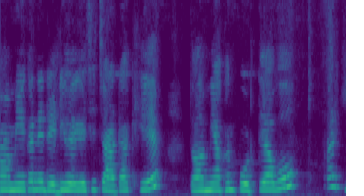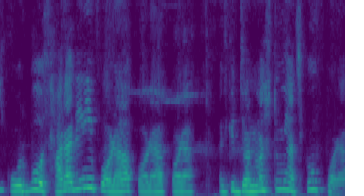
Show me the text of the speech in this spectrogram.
আমি এখানে রেডি হয়ে গেছি চাটা খেয়ে, তো আমি এখন পড়তে যাব। আর কি করব? সারাদিনই পড়া পড়া পড়া। আজকে জন্মাষ্টমী, আজকেও পড়া।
